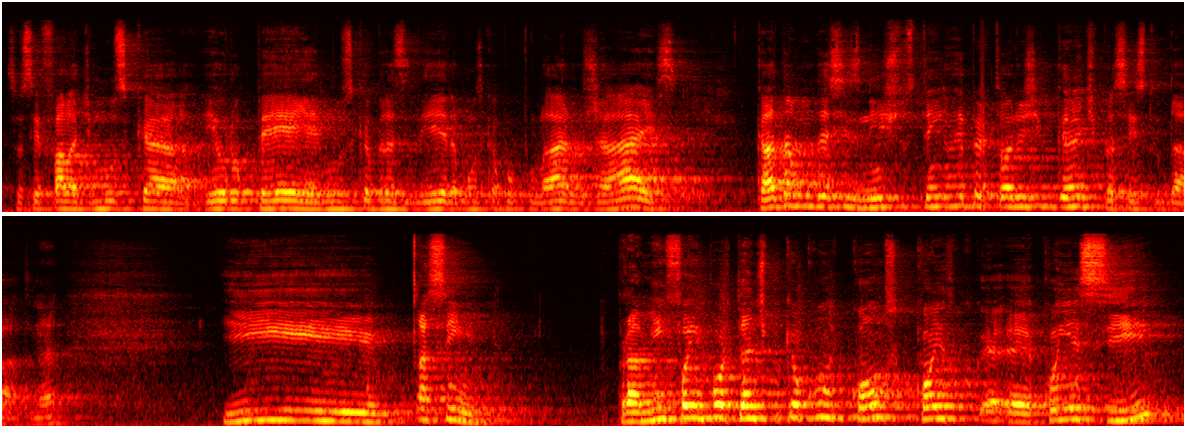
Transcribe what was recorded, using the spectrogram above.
se você fala de música europeia, música brasileira, música popular, o jazz, cada um desses nichos tem um repertório gigante para ser estudado, né? E, assim, para mim foi importante porque eu é, é, conheci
